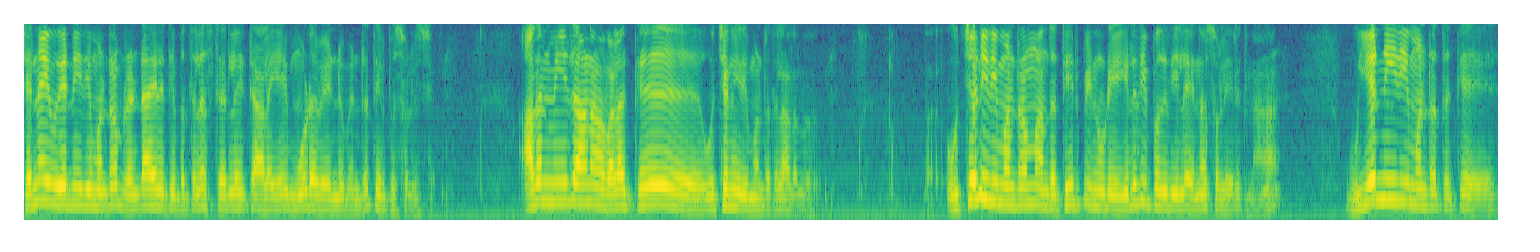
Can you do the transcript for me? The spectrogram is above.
சென்னை உயர்நீதிமன்றம் ரெண்டாயிரத்தி பத்தில் ஸ்டெர்லைட் ஆலையை மூட வேண்டும் என்று தீர்ப்பு சொல்லிச்சு. அதன் மீதான வழக்கு உச்சநீதிமன்றத்தில் நடந்தது. உச்சநீதிமன்றம் அந்த தீர்ப்பினுடைய இறுதி பகுதியில் என்ன சொல்லியிருக்குன்னா உயர்நீதிமன்றத்துக்கு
